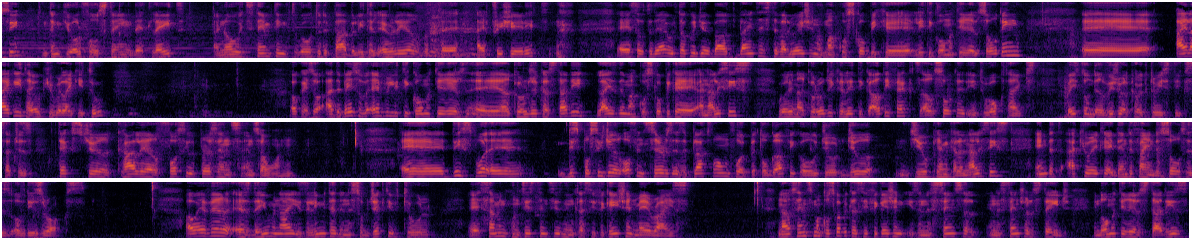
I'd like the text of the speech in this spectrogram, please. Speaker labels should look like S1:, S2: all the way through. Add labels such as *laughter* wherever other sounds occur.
S1: Lucy, and thank you all for staying that late. I know it's tempting to go to the pub a little earlier, but uh, *laughs* I appreciate it. *laughs* uh, so today I will talk with you about blind test evaluation of macroscopic uh, lithic raw material sorting. Uh, I like it, I hope you will like it too. Okay, so at the base of every lithic raw material uh, archaeological study lies the macroscopic uh, analysis, wherein archaeological lithic artifacts are sorted into rock types based on their visual characteristics such as texture, color, fossil presence, and so on. Uh, this, uh, this procedure often serves as a platform for petrographic or geo geochemical analysis aimed at accurately identifying the sources of these rocks. However, as the human eye is a limited and a subjective tool, uh, some inconsistencies in classification may arise. Now, since macroscopic classification is an essential, an essential stage in raw material studies,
